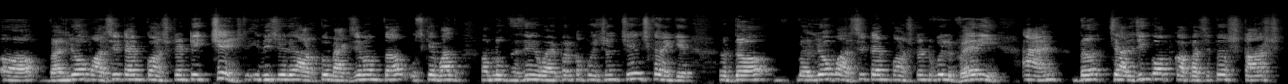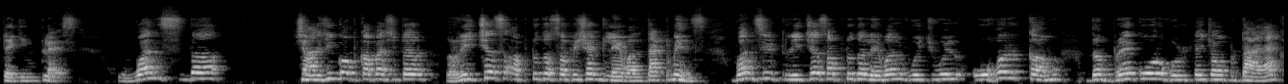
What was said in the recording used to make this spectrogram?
uh, value of RC time constant is changed initially R2 maximum था उसके बाद हम लोग जैसे wiper का position change करेंगे the value of RC time constant will vary and the charging of capacitor starts taking place once the charging of capacitor reaches up to the sufficient level that means once it reaches up to the level which will overcome the breakover voltage of DIAC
